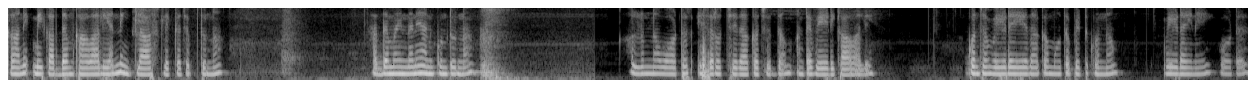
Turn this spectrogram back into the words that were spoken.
కానీ మీకు అర్థం కావాలి అని నేను గ్లాస్ లెక్క చెప్తున్నా. అర్థమైందని అనుకుంటున్నా. అల్లున్న వాటర్ ఎసరు వచ్చేదాకా చూద్దాం. అంటే వేడి కావాలి. కొంచెం వేడయ్యేదాకా మూత పెట్టుకుందాం. వేడైనాయి వాటర్.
